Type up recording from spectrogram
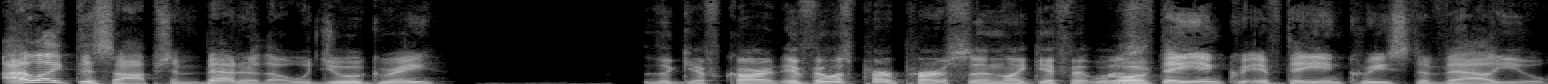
I like this option better though. Would you agree? the gift card, if it was per person, like if it was Or if they incre- if they increase the value,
